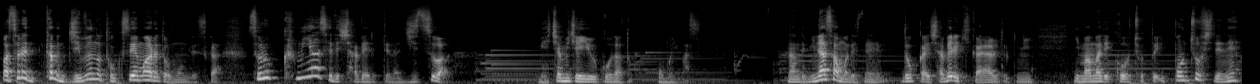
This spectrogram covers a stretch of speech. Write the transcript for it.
まあ、それ多分自分の特性もあると思うんですがそれを組み合わせて喋るっていうのは実はめちゃめちゃ有効だと思います。なんで皆さんもですねどっかで喋る機会ある時に今までこうちょっと一本調子でね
